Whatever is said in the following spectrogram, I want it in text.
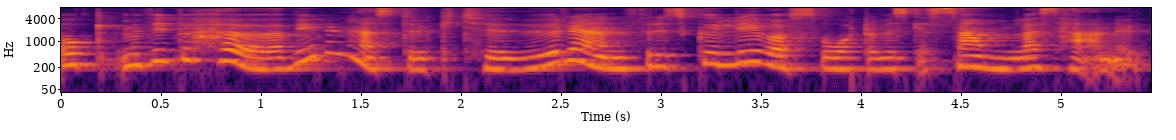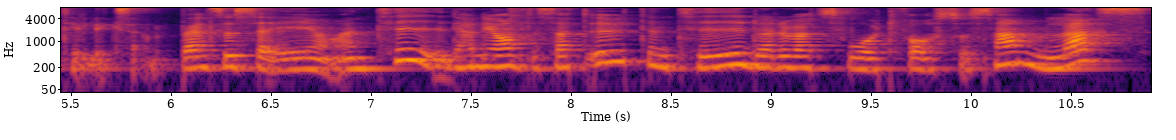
och, men vi behöver ju den här strukturen, för det skulle ju vara svårt om vi ska samlas här nu till exempel. Så säger jag en tid. Hade jag inte satt ut en tid, då hade det varit svårt för oss att samlas.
